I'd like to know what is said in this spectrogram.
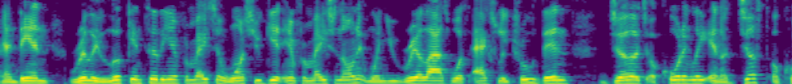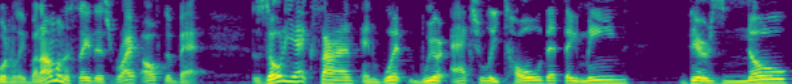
and then really look into the information. Once you get information on it when you realize what's actually true then judge accordingly and adjust accordingly. But i'm going to say this right off the bat. Zodiac signs and what we're actually told that they mean there's no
